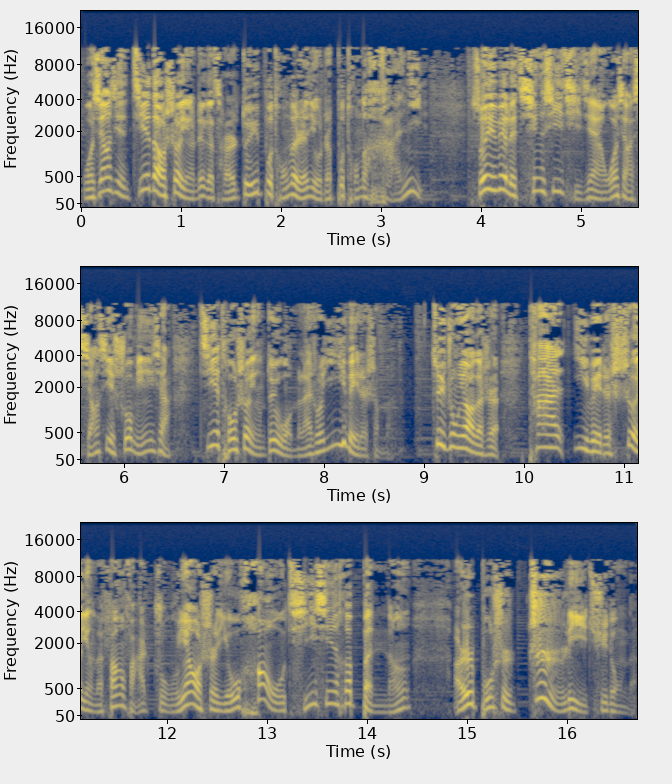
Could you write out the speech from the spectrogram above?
我相信‘街道摄影’这个词儿对于不同的人有着不同的含义，所以为了清晰起见，我想详细说明一下街头摄影对我们来说意味着什么。最重要的是，它意味着摄影的方法主要是由好奇心和本能，而不是智力驱动的。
